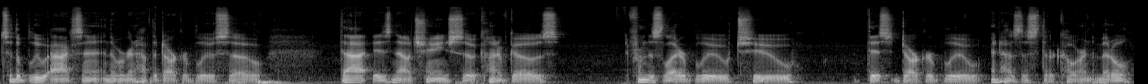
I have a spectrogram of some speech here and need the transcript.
to the blue accent and then we're going to have the darker blue. So that is now changed so it kind of goes from this lighter blue to this darker blue and has this third color in the middle.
